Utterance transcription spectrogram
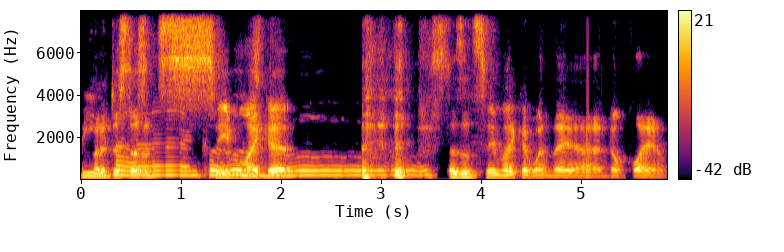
but it just doesn't seem like it. doesn't seem like it when they uh, don't play him.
